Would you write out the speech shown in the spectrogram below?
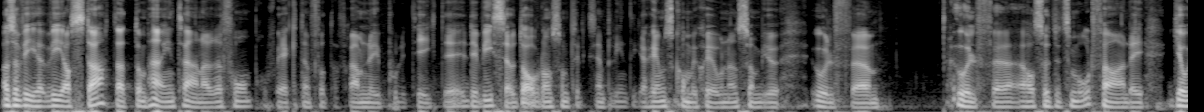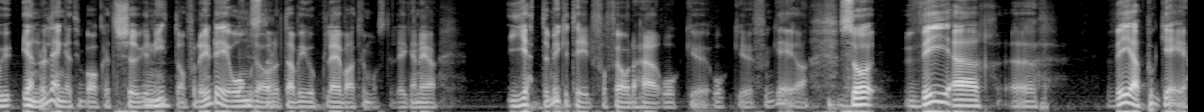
Alltså vi, vi har startat de här interna reformprojekten för att ta fram ny politik. Det, det är vissa av dem som till exempel integrationskommissionen som ju Ulf eh, Ulf eh, har suttit som ordförande i går ju ännu längre tillbaka till 2019 mm. för det är ju det området det. där vi upplever att vi måste lägga ner jättemycket tid för att få det här att eh, och eh, fungera. Så vi är, vi är på G,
